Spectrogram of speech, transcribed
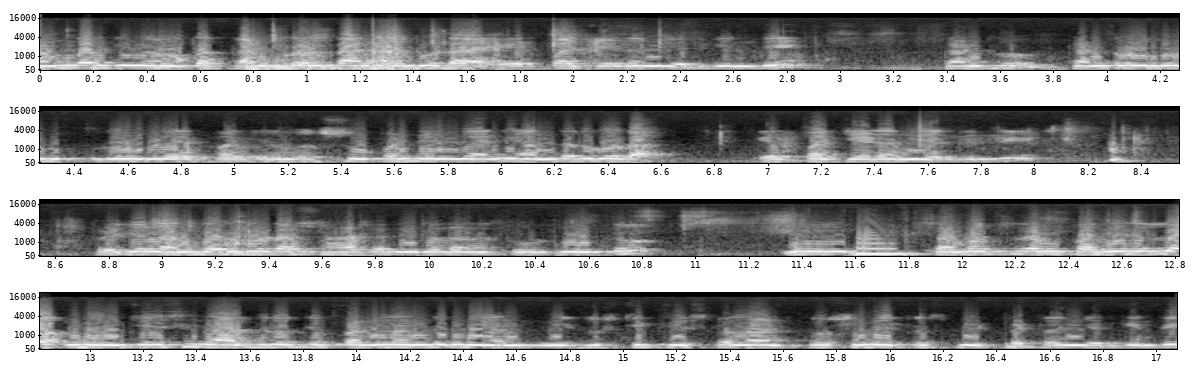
నంబర్కి మేము ఒక కంట్రోల్ ప్యానల్ కూడా ఏర్పాటు చేయడం జరిగింది. కంట్రోల్ కంట్రోల్ రూమ్ రూమ్ కూడా ఏర్పాటు చేయడం సూపరింటెండెంట్ కానీ అందరూ కూడా ఏర్పాటు చేయడం జరిగింది. ప్రజలందరూ కూడా సహకరించాలని కోరుకుంటూ ఈ సంవత్సరం పరిధిలో మేము చేసిన అభివృద్ధి పనులందరూ మీ మీ దృష్టికి తీసుకెళ్ళడానికి కోసం ఈ ప్రెస్ మీట్ పెట్టడం జరిగింది.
